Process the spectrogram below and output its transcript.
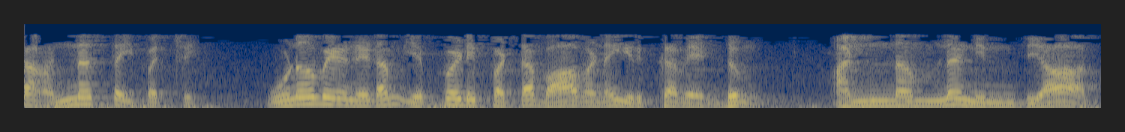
அன்னத்தை பற்றி. உணவனிடம் எப்படிப்பட்ட பாவனை இருக்க வேண்டும்? அன்னம்ன நிந்தியாத்.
